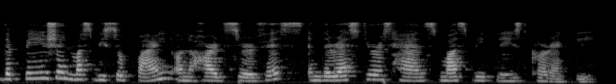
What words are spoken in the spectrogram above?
the patient must be supine on a hard surface and the rescuer's hands must be placed correctly.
